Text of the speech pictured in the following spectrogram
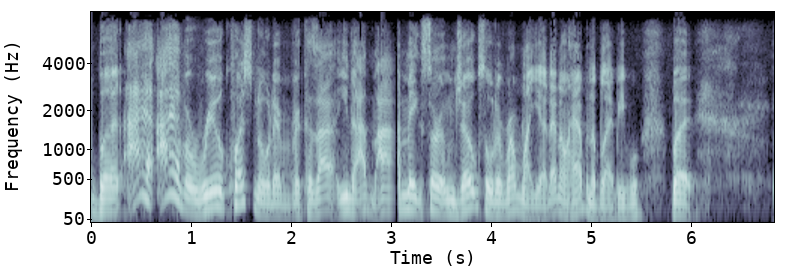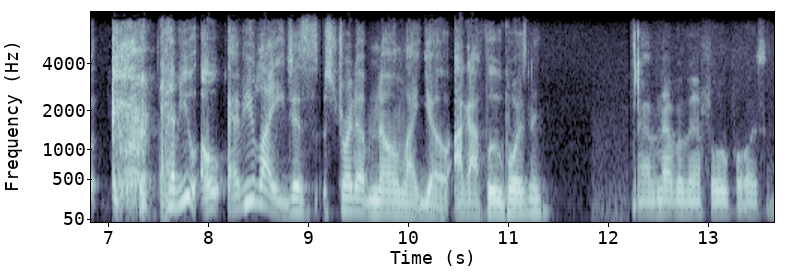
But I I have a real question or whatever because I you know I, I make certain jokes or whatever. I'm like yeah that don't happen to black people. But have you oh have you like just straight up known like yo I got food poisoning? I've never been food poisoned.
